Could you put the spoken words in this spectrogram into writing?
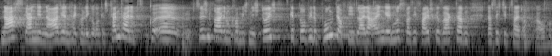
nach Skandinavien, Herr Kollege Rock. Ich kann keine äh, Zwischenfrage, dann komme ich nicht durch. Es gibt so viele Punkte, auf die ich leider eingehen muss, was Sie falsch gesagt haben, dass ich die Zeit auch brauche.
